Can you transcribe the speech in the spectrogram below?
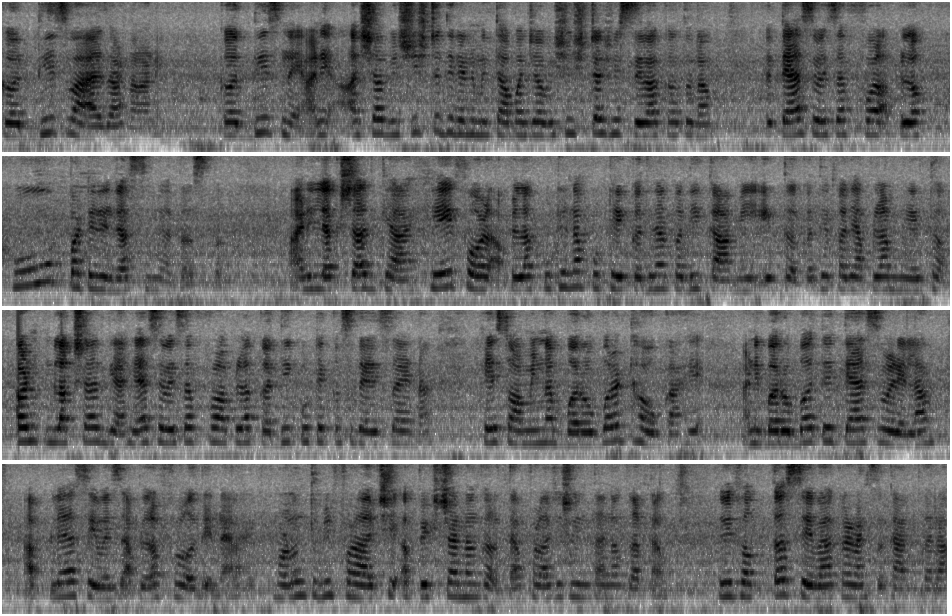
कधीच वाया जाणार नाही. कधीच नाही. आणि अशा विशिष्ट दिनानिमित्त आपण जेव्हा विशिष्ट अशी सेवा करतो ना तर त्या सेवेचं फळ आपल्याला खूप पटीने जास्त मिळत असतं. आणि लक्षात घ्या हे फळ आपल्याला कुठे ना कुठे कधी ना कधी कामी येतं कधी कधी आपल्याला मिळतं. पण लक्षात घ्या ह्या सेवेचं फळ आपल्याला कधी कुठे कसं द्यायचं आहे ना हे स्वामींना बरोबर ठाऊक आहे. आणि बरोबर ते त्याच वेळेला आपल्या सेवेचं आपल्याला फळ देणार आहे म्हणून तुम्ही फळाची अपेक्षा न करता फळाची चिंता न करता तुम्ही फक्त सेवा करण्याचं काम करा.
